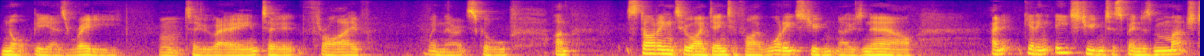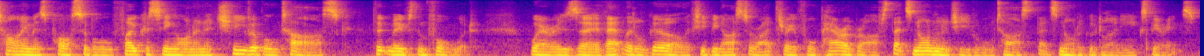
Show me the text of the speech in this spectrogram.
not be as ready mm. to, uh, to thrive when they're at school, um, starting to identify what each student knows now and getting each student to spend as much time as possible focusing on an achievable task that moves them forward. Whereas uh, that little girl, if she'd been asked to write three or four paragraphs, that's not an achievable task, that's not a good learning experience.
